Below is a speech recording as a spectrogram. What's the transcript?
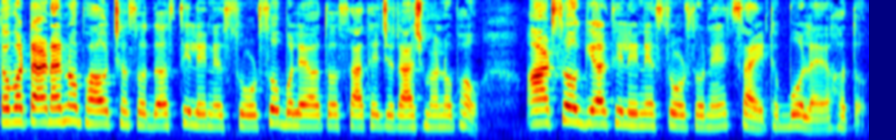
તો વટાણાનો ભાવ છસો દસથી લઈને સોળસો બોલાયો હતો. સાથે જ રાજમાનો ભાવ આઠસો અગિયારથી લઈને સોળસો ને સાઠ બોલાયો હતો.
